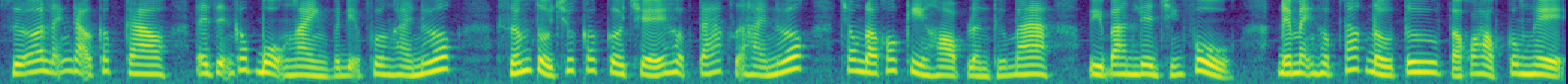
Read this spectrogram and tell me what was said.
giữa lãnh đạo cấp cao, đại diện các bộ ngành và địa phương hai nước, sớm tổ chức các cơ chế hợp tác giữa hai nước, trong đó có kỳ họp lần thứ ba Ủy ban Liên Chính phủ, đẩy mạnh hợp tác đầu tư và khoa học công nghệ,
